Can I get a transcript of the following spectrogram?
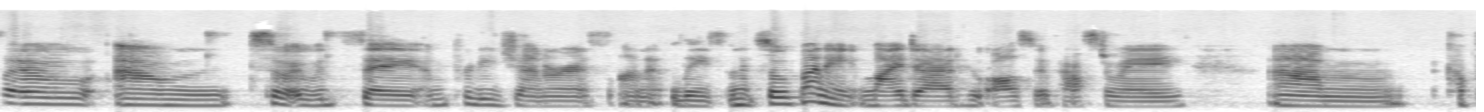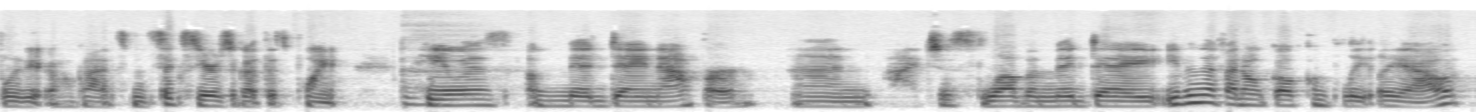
So, um, so I would say I'm pretty generous on at least, and it's so funny. My dad, who also passed away um, a couple of years. Oh God, it's been six years ago at this point. Uh-huh. He was a midday napper, and I just love a midday, even if I don't go completely out.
